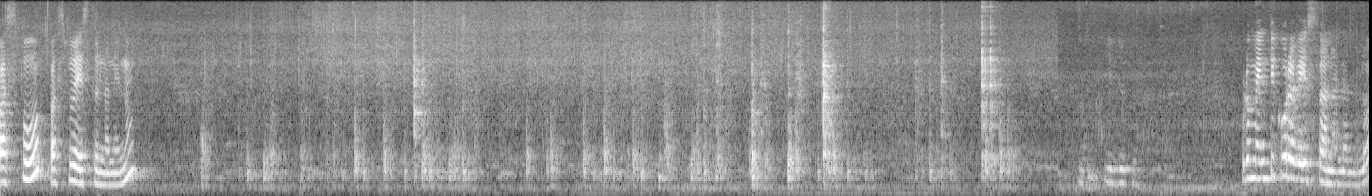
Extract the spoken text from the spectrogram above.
పసుపు పసుపు వేస్తున్నా నేను. ఇప్పుడు మెంతి కూర వేస్తానండి అందులో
